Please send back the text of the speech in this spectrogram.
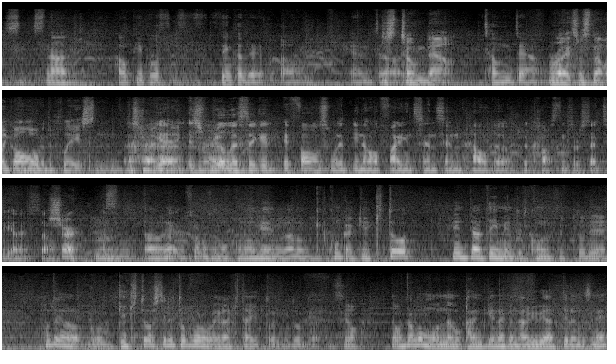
it's, it's not how people think of it. Um, and uh, Just toned down. toned down. Right, so it's not like all over the place and distracting. Yeah, it's Right. realistic. It, it follows with you know a fighting sense and how the, the costumes are set together. So Sure. あのね、そもそもこのゲームあの今回激闘エンターテインメントってコンセプトで本当にあのこう激闘してるところを描きたいということなんですよで男も女も関係なく殴り合ってるんですね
